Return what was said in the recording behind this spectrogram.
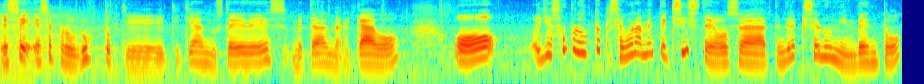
ese, ese producto que, que quieran ustedes meter al mercado o, y es un producto que seguramente existe, o sea, tendría que ser un invento,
